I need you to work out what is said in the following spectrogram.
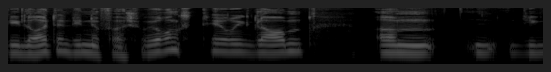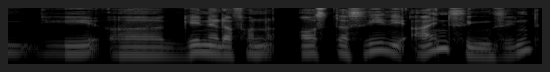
die Leute, die eine Verschwörungstheorie glauben, ähm, die, die äh, gehen ja davon aus, dass sie die Einzigen sind,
